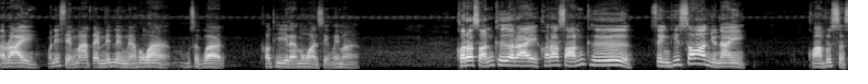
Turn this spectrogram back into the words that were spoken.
อะไร วันนี้เสียงมาเต็มนิดนึงนะ เพราะว่ารู้สึกว่าเข้าที่แล้วเมื่อวานเสียงไม่มาคอรสอนคืออะไรคอรสอนคือสิ่งที่ซ่อนอยู่ในความรู้สึก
